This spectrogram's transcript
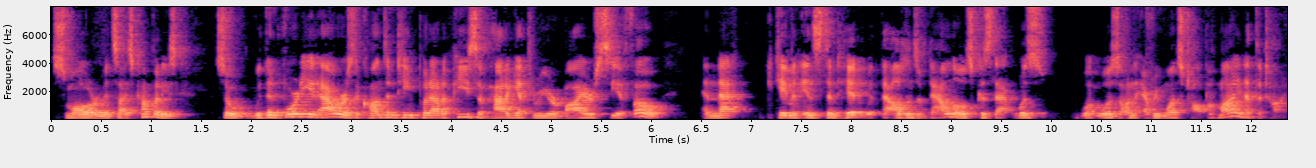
smaller or mid-sized companies. So within 48 hours, the content team put out a piece of how to get through your buyer's CFO. And that became an instant hit with thousands of downloads because that was what was on everyone's top of mind at the time.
